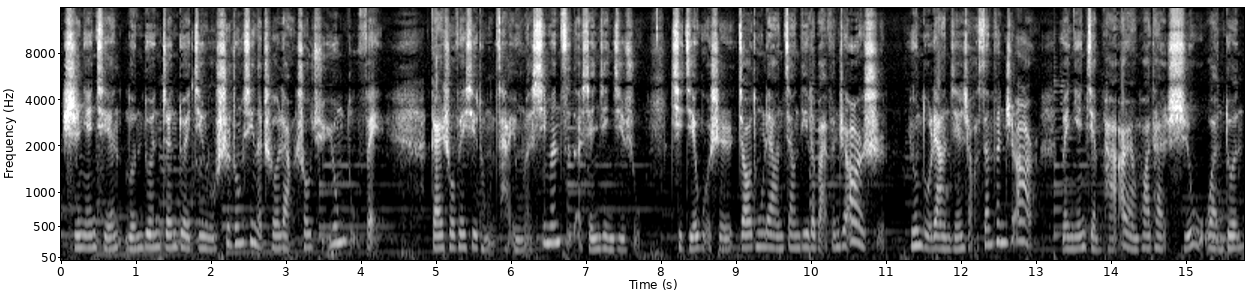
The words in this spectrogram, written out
十年前，伦敦针对进入市中心的车辆收取拥堵费，该收费系统采用了西门子的先进技术，其结果是交通量降低了百分之二十，拥堵量减少三分之二，每年减排二氧化碳十五万吨。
